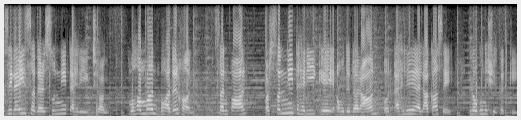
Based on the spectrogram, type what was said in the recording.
ज़िले सदर सुन्नी तहरीक जंग, मोहम्मद बहादुर खान, सनपाल और सन्नी तहरीक के अहदेदारान और अहल इलाका से लोगों ने शिरकत की।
